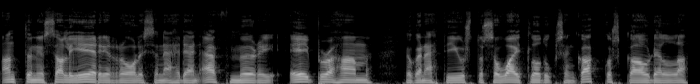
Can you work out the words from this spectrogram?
Antonio Salierin roolissa nähdään F. Murray Abraham, joka nähtiin just tuossa White Lotuksen kakkoskaudella.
